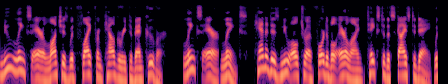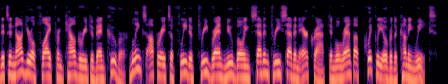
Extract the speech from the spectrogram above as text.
New Lynx Air launches with flight from Calgary to Vancouver. Lynx Air, Lynx, Canada's new ultra-affordable airline, takes to the skies today. With its inaugural flight from Calgary to Vancouver, Lynx operates a fleet of three brand new Boeing 737 aircraft and will ramp up quickly over the coming weeks.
